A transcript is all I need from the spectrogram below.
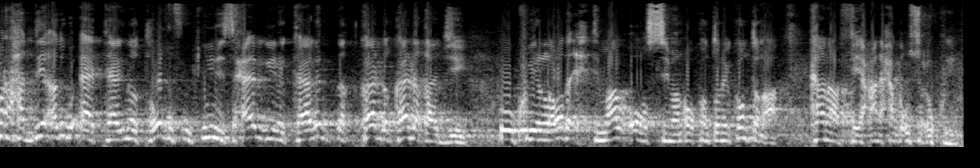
mar haddii adigu aad taagno tawaquf uu ku yimid saxaabigiina kaa dhaqaajiyey oo ku yidhi labada ixtimaal oo siman oo konton iyo konton ah kana fiican xagga u soco ku yimid.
